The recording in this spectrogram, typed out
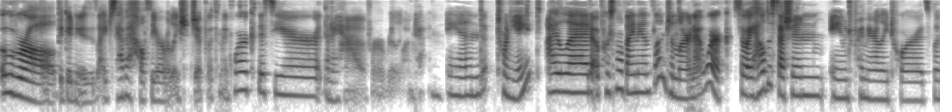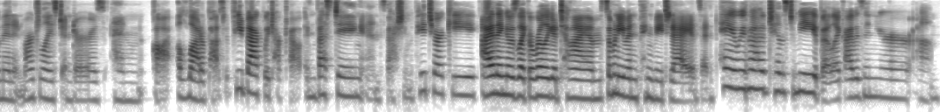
overall, the good news is I just have a healthier relationship with my work this year than I have for a really long time. And and 28, I led a personal finance lunch and learn at work. So I held a session aimed primarily towards women and marginalized genders and got a lot of positive feedback. We talked about investing and smashing the patriarchy. I think it was like a really good time. Someone even pinged me today and said, Hey, we haven't had a chance to meet, but like I was in your, um,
